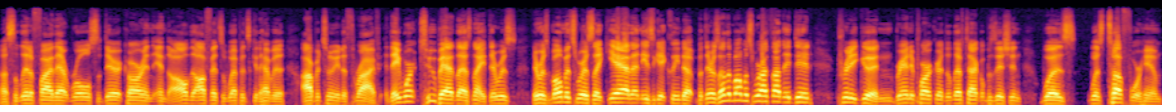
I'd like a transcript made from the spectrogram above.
uh, solidify that role so Derek Carr and, and all the offensive weapons could have an opportunity to thrive. And they weren't too bad last night. There was there was moments where it's like, yeah, that needs to get cleaned up. But there was other moments where I thought they did pretty good. And Brandon Parker at the left tackle position was was tough for him.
